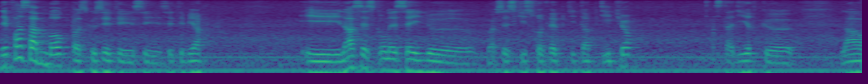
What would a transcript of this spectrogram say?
Des fois ça me manque parce que c'était bien. Et là, c'est ce qu'on essaye de. bah, c'est ce qui se refait petit à petit, tu vois. C'est-à-dire que là,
